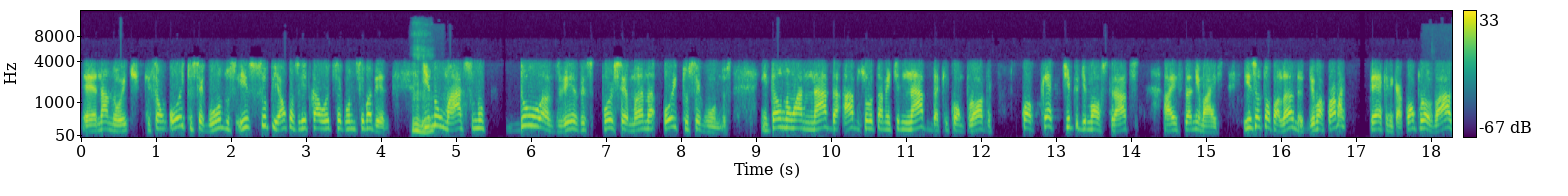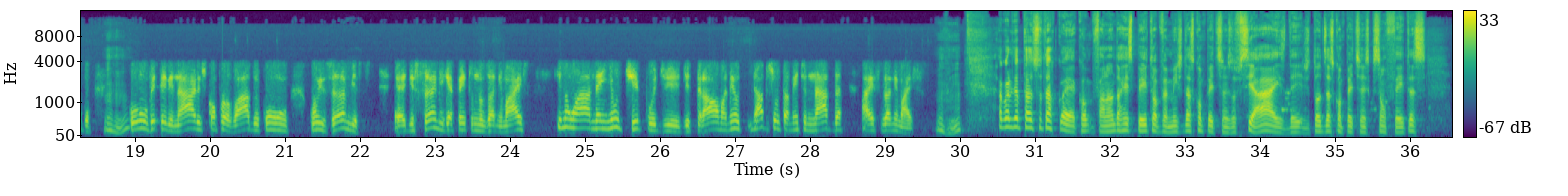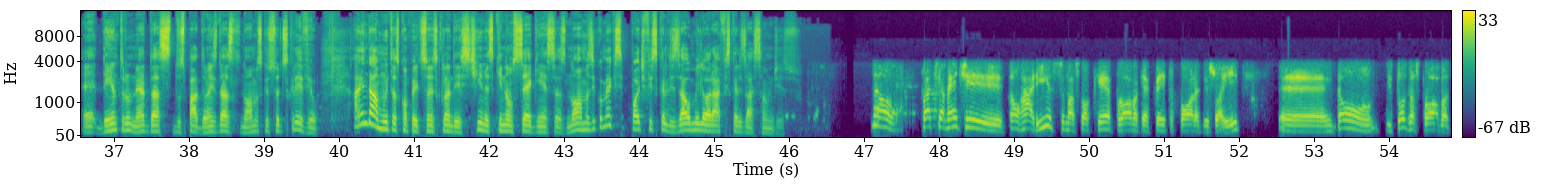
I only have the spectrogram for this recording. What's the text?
é, na noite, que são oito segundos, isso se o peão conseguir ficar oito segundos em cima dele. Uhum. E no máximo duas vezes por semana, oito segundos. Então não há nada, absolutamente nada que comprove qualquer tipo de maus tratos a esses animais. Isso eu estou falando de uma forma técnica, comprovado uhum. com veterinários, comprovado com, com exames é, de sangue que é feito nos animais que não há nenhum tipo de, de trauma, nem absolutamente nada a esses animais. Uhum. Agora, deputado, o senhor está é, falando a respeito, obviamente, das competições oficiais, de, de todas as competições que são feitas é, dentro né, das, dos padrões das normas que o senhor descreveu. Ainda há muitas competições clandestinas que não seguem essas normas, e como é que se pode fiscalizar ou melhorar a fiscalização disso? Não, praticamente são raríssimas qualquer prova que é feita fora disso aí. É, então, de todas as provas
